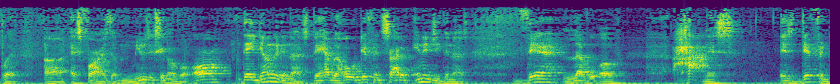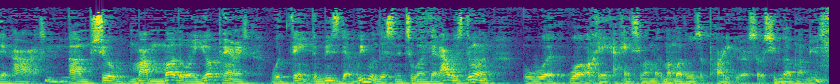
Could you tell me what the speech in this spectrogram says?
But uh, as far as the music scene overall, they're younger than us. They have a whole different side of energy than us. Their level of hotness is different than ours. Mm-hmm. I'm sure my mother or your parents would think the music that we were listening to and that I was doing what well okay i can't see my mother my mother was a party girl so she loved my music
